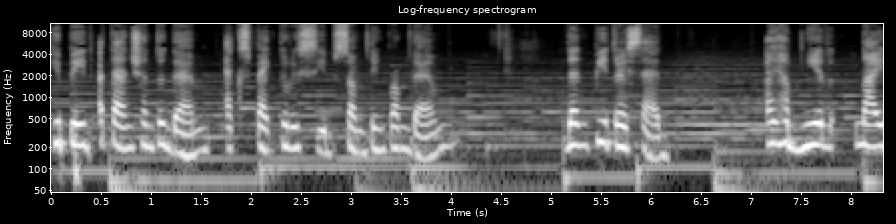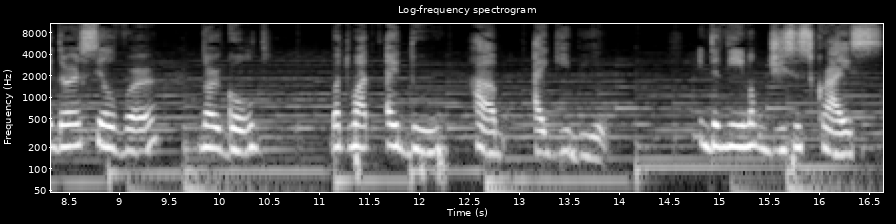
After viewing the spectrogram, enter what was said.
He paid attention to them, expect to receive something from them. Then Peter said, I have ne- neither silver nor gold, but what I do have I give you. In the name of Jesus Christ,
